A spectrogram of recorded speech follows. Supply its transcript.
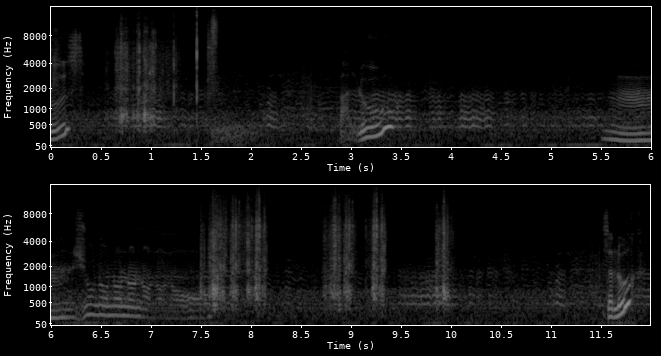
chose. Allô hmm. Non, non, non, non, non, non. Zalouk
